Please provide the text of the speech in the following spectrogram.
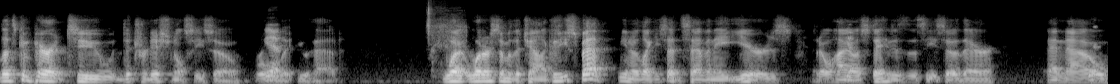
let's compare it to the traditional CISO role yeah. that you had. What what are some of the challenges? Because you spent, you know, like you said, seven, eight years at Ohio yeah. State as the CISO there, and now yeah.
